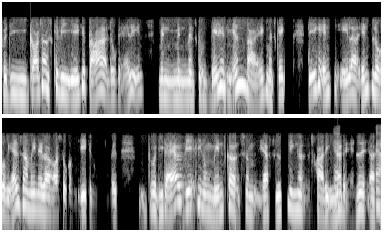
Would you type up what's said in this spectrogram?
fordi godt nok skal vi ikke bare lukke alle ind, men, men man skal vælge en mellemvej, ikke? Man skal ikke, det er ikke enten eller, enten lukker vi alle sammen ind, eller også lukker vi ikke nogen. Vel? Fordi der er jo virkelig nogle mennesker, som er flygtninge fra det ene Ja. og det andet. Og Ja.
